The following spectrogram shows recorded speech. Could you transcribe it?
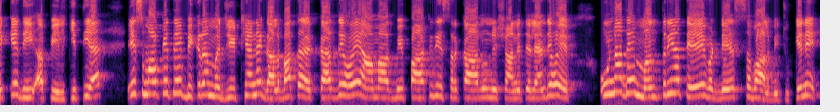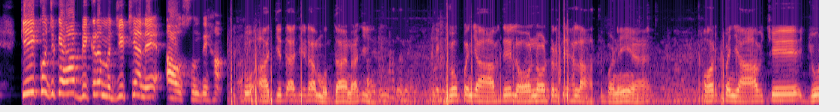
ਏਕੇ ਦੀ ਅਪੀਲ ਕੀਤੀ ਹੈ। ਇਸ ਮੌਕੇ ਤੇ ਵਿਕਰਮ ਮਜੀਠੀਆ ਨੇ ਗੱਲਬਾਤ ਕਰਦੇ ਹੋਏ ਆਮ ਆਦਮੀ ਪਾਰਟੀ ਦੀ ਸਰਕਾਰ ਨੂੰ ਨਿਸ਼ਾਨੇ ਤੇ ਲੈਂਦੇ ਹੋਏ ਉਹਨਾਂ ਦੇ ਮੰਤਰੀਆਂ ਤੇ ਵੱਡੇ ਸਵਾਲ ਵੀ ਚੁੱਕੇ ਨੇ। ਕੀ ਕੁਝ ਕਿਹਾ ਵਿਕਰਮ ਮਜੀਠੀਆ ਨੇ? ਆਓ ਸੁਣਦੇ ਹਾਂ। ਦੇਖੋ, ਅੱਜ ਦਾ ਜਿਹੜਾ ਮੁੱਦਾ ਹੈ ਨਾ ਜੀ, ਜੋ ਪੰਜਾਬ ਦੇ ਲਾਅ ਐਂਡ ਆਰਡਰ ਦੇ ਹਾਲਾਤ ਬਣੇ ਆ ਔਰ ਪੰਜਾਬ 'ਚ ਜੋ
